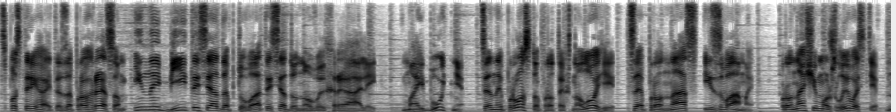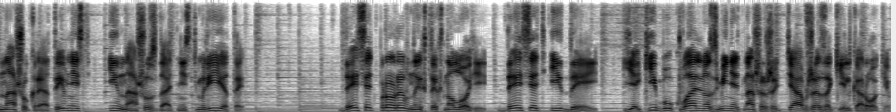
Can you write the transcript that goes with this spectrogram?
спостерігайте за прогресом і не бійтеся адаптуватися до нових реалій. Майбутнє це не просто про технології, це про нас із вами, про наші можливості, нашу креативність і нашу здатність мріяти. 10 проривних технологій, 10 ідей, які буквально змінять наше життя вже за кілька років.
